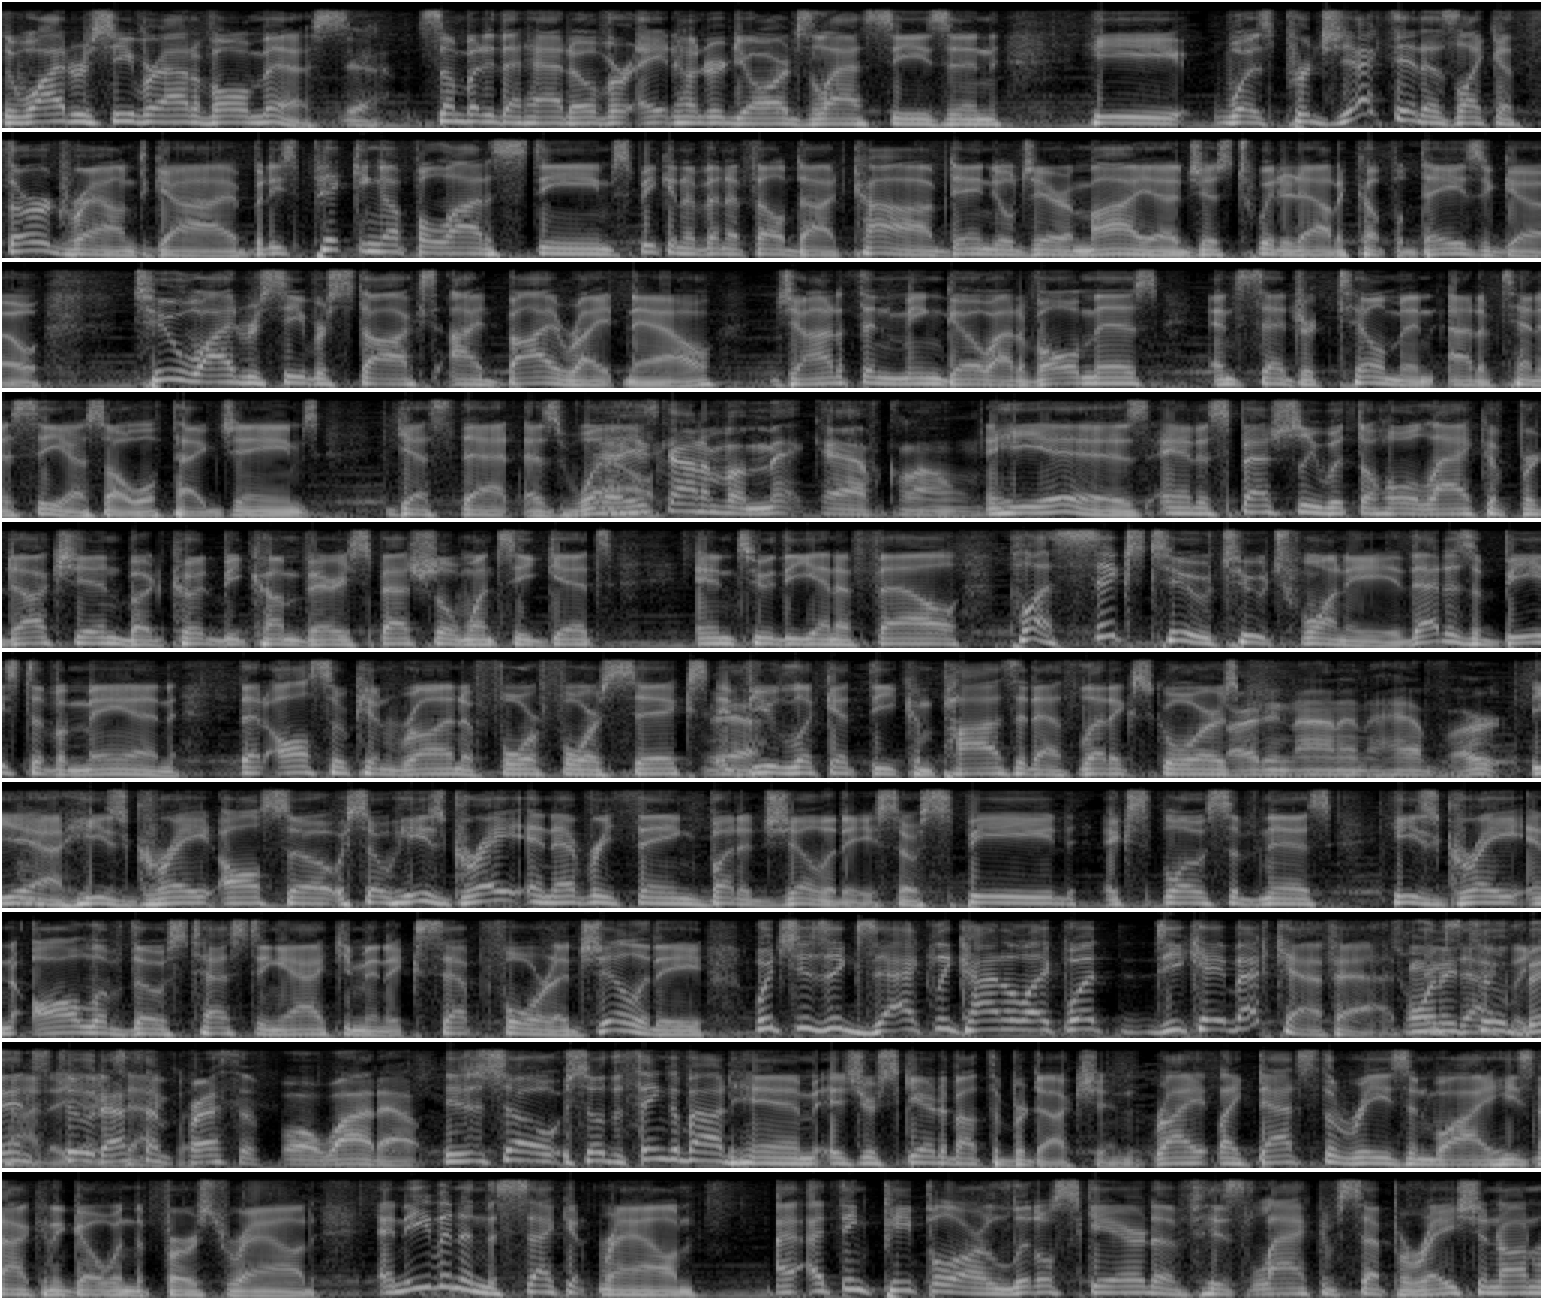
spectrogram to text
the wide receiver out of Ole Miss. Yeah. Somebody that had over 800 yards last season. He was projected as like a third round guy, but he's picking up a lot of steam. Speaking of NFL.com, Daniel Jeremiah just tweeted out a couple days ago two wide receiver stocks I'd buy right now Jonathan Mingo out of Ole Miss and Cedric Tillman out of Tennessee. I saw Wolfpack James guess that as well. yeah, he's kind of a Metcalf clone. He is, and especially with the whole lack of production, but could become very special once he gets into the NFL. Plus 6'2, 220. That is a beast of a man that also can run a 4.46. Yeah. If you look at the composite athletic scores, 39 and a half vert. yeah, he's great also. So he's great in everything but agility. So speed, explosiveness. He's great in all of those testing acumen except for agility, which is exactly kind of like what DK Metcalf had. 22 Exactly bench kinda, too. yeah, That's exactly. impressive for a wideout. So, so the thing about him is you're scared about the production, right? Like that's the reason why he's not going to go in the first round, and even in the second round. I, I think people are a little scared of his lack of separation on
